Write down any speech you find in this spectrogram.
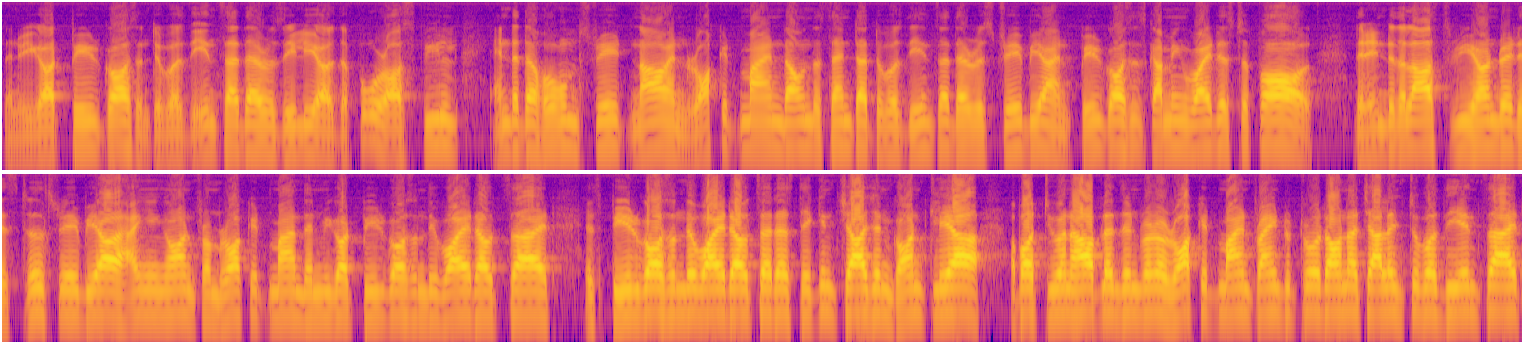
Then we got Peer Goss and towards the inside there was Elios. The four horse field ended the home straight now and Rocket Man down the center. Towards the inside there is Trebia and Peer Goss is coming widest of all. Then into the last 300 is still Trebia hanging on from Rocket Man. Then we got Peer Goss on the wide outside. It's Peer Goss on the wide outside has taken charge and gone clear. About two and a half lengths in front of Rocket Man trying to throw down a challenge towards the inside.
